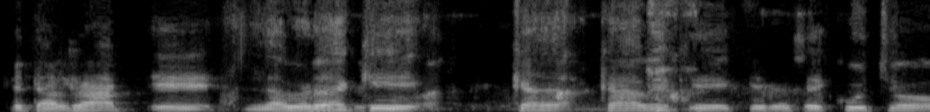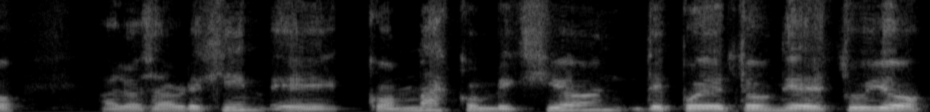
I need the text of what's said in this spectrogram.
¿Qué tal, Rap? Eh, la verdad que cada, cada vez que, que los escucho a los Abrejim eh, con más convicción, después de todo un día de estudio,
